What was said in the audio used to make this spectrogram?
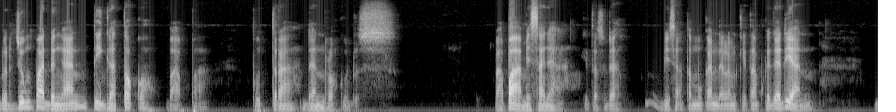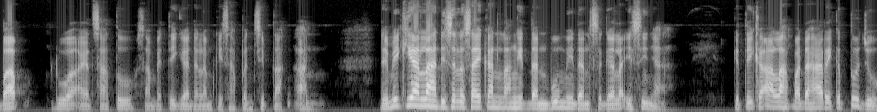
berjumpa dengan tiga tokoh Bapa, Putra, dan Roh Kudus. Bapa misalnya, kita sudah bisa temukan dalam kitab Kejadian, bab 2 ayat 1 sampai 3 dalam kisah penciptaan. Demikianlah diselesaikan langit dan bumi dan segala isinya. Ketika Allah pada hari ketujuh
